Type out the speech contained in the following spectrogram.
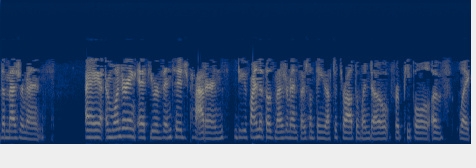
the measurements, I am wondering if your vintage patterns, do you find that those measurements are something you have to throw out the window for people of like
